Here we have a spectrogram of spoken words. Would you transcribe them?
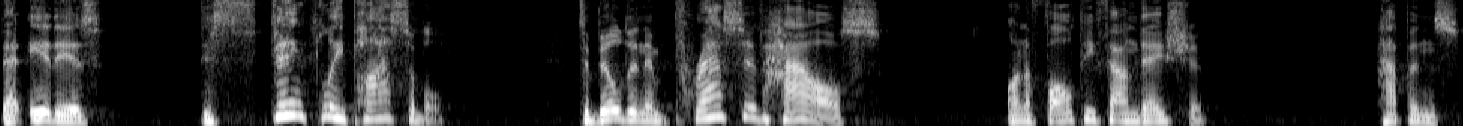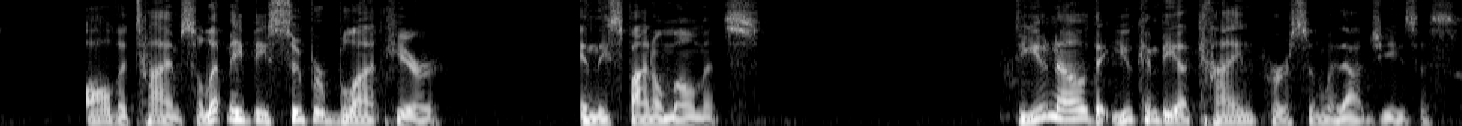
that it is distinctly possible to build an impressive house on a faulty foundation. Happens all the time. So let me be super blunt here in these final moments. Do you know that you can be a kind person without Jesus?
